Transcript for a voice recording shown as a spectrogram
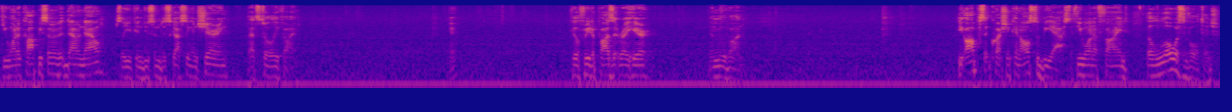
If you want to copy some of it down now so you can do some discussing and sharing, that's totally fine. Feel free to pause it right here and move on. The opposite question can also be asked if you want to find the lowest voltage.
